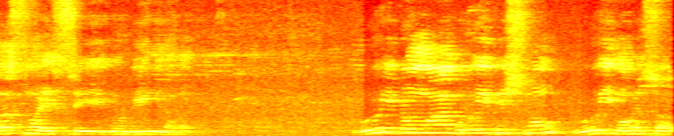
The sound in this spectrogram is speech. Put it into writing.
তস্ময় শ্রী গুরুবী নমঃ। গুরুই ব্রহ্মা, গুরুই বিষ্ণু, গুরুই মহেশ্বর,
